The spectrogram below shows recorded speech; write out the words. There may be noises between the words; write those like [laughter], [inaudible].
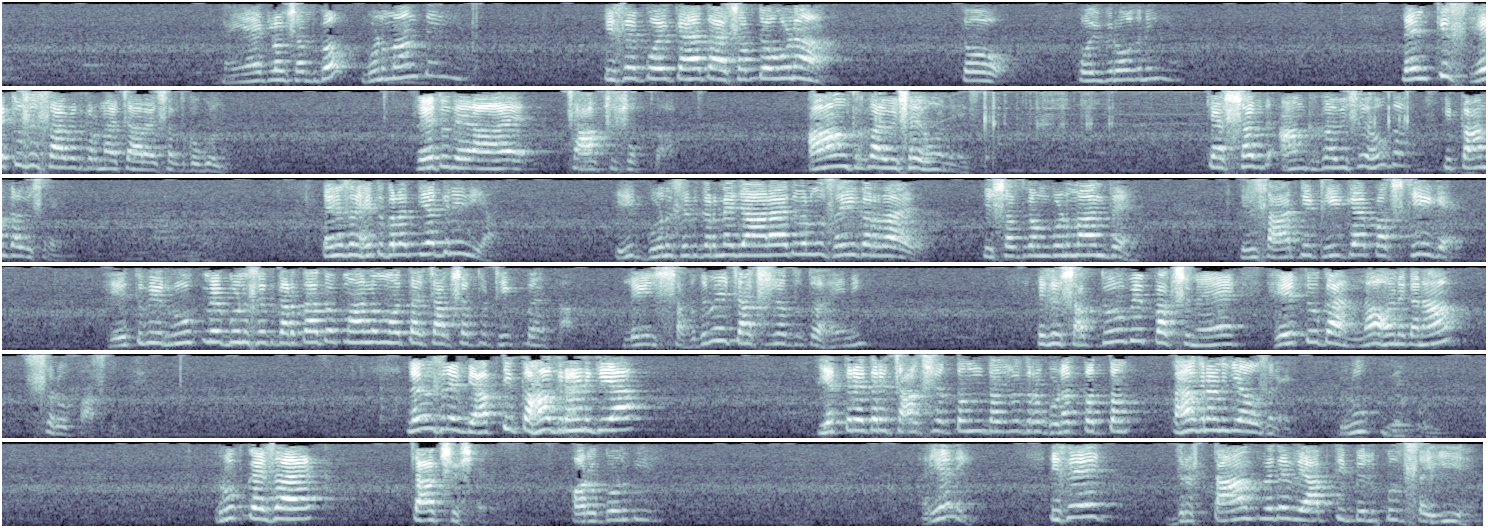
नहीं, एक लोग शब्द को गुण मानते ही इसे कोई कहता है शब्द गुणा तो कोई विरोध नहीं है। लेकिन किस हेतु से साबित करना चाह रहा है शब्द को गुण? हेतु दे रहा है चाक्षुषत्व आँख का विषय होने से। क्या शब्द आँख का विषय होगा? कि कान का विषय लेकिन उसने हेतु गलत दिया कि नहीं दिया? यदि गुण सिद्ध करने जा रहा है तो बिल्कुल सही कर रहा है। इस शब्द को हम गुण मानते हैं। साथी ठीक है, पक्ष ठीक है। हेतु भी रूप में गुण सिद्ध करता तो मालूम होता चाक्षत्व ठीक बनता। लेकिन शब्द में चाक्षत्व तो है नहीं। इसे शब्दों भी पक्ष में हेतु का न होने का नाम स्वरूप लेकिन उसने व्याप्ति कहाँ ग्रहण किया? यत्र यत्र चाक्षत्व तत्र गुणत्व कहाँ ग्रहण किया उसने? रूप में। रूप कैसा है? चाक्षुष है और गुण भी है। या नहीं। इसे दृष्टांत में तो व्याप्ति बिल्कुल सही है।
